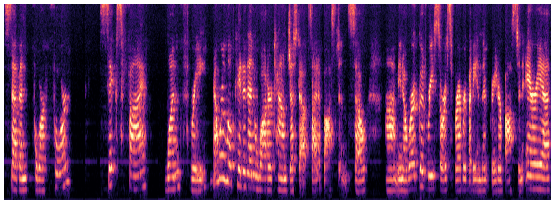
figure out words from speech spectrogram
744 6513. Now we're located in Watertown, just outside of Boston. So, um, you know, we're a good resource for everybody in the greater Boston area.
